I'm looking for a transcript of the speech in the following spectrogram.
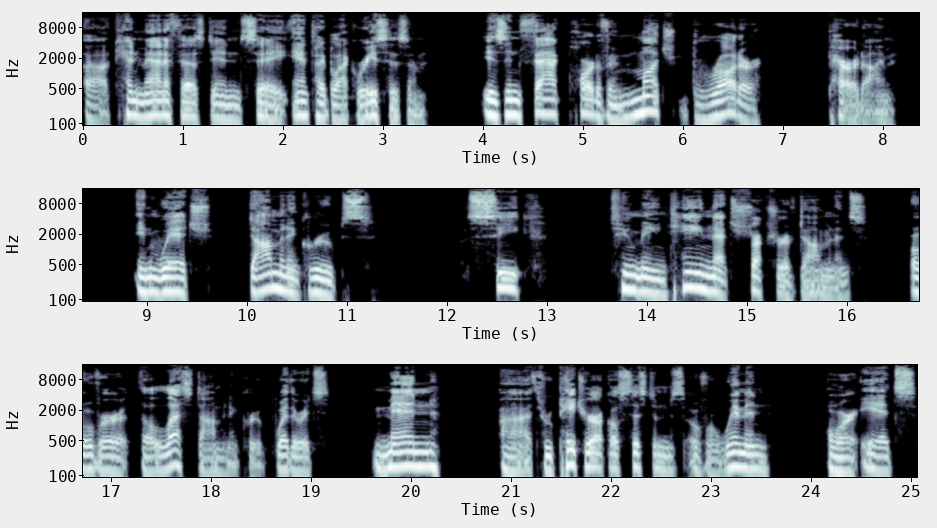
uh, can manifest in, say, anti-black racism is in fact part of a much broader paradigm in which dominant groups seek to maintain that structure of dominance over the less dominant group, whether it's men uh, through patriarchal systems over women, or it's,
